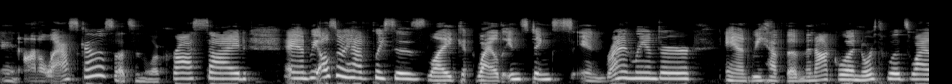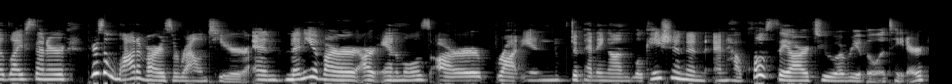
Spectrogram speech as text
in Onalaska, so that's in the La Crosse side. And we also have places like Wild Instincts in Rhinelander, and we have the Minocqua Northwoods Wildlife Center. There's a lot of ours around here, and many of our, our animals are brought in depending on location and, and how close they are to a rehabilitator.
